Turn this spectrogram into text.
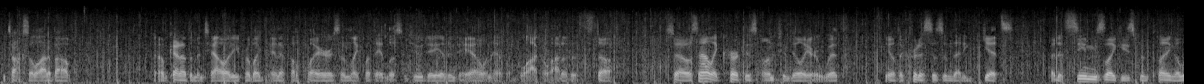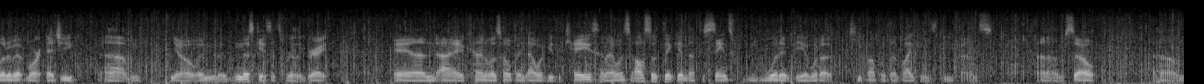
He talks a lot about um, kind of the mentality for like NFL players and like what they listen to day in and day out, and have to block a lot of this stuff. So it's not like Kirk is unfamiliar with, you know, the criticism that he gets but it seems like he's been playing a little bit more edgy. Um, you know, in, in this case, it's really great. And I kind of was hoping that would be the case, and I was also thinking that the Saints wouldn't be able to keep up with the Vikings defense. Um, so, um,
